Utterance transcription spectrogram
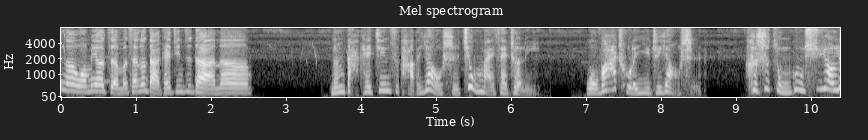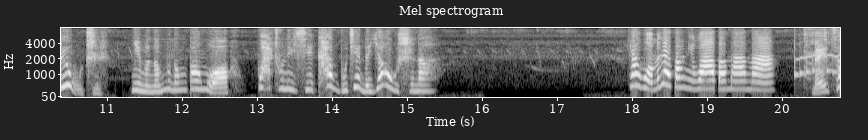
那我们要怎么才能打开金字塔呢？能打开金字塔的钥匙就埋在这里。我挖出了一只钥匙，可是总共需要六只。你们能不能帮我挖出那些看不见的钥匙呢？让我们来帮你挖吧，妈妈。没错，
